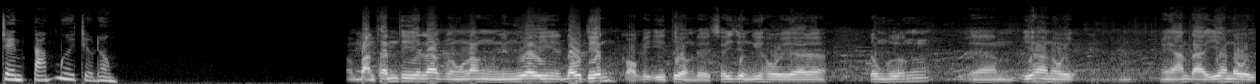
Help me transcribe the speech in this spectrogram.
trên 80 triệu đồng. Bản thân thì là cũng là người đầu tiên có cái ý tưởng để xây dựng cái hội ờ, đồng hướng ờ, y Hà Nội, Nghệ An tại y Hà Nội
